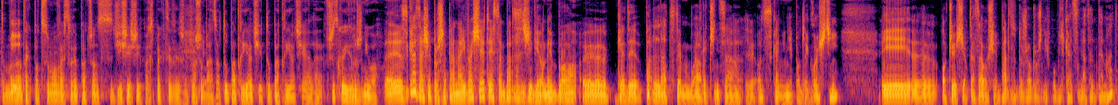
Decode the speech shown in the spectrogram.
To można I... tak podsumować, trochę patrząc z dzisiejszej perspektywy, że proszę bardzo, tu patrioci, tu patrioci, ale wszystko ich różniło. E, zgadza się, proszę pana. I właśnie to jestem bardzo zdziwiony, bo y, kiedy parę lat temu była rocznica e, odzyskania niepodległości, i y, oczywiście okazało się bardzo dużo różnych publikacji na ten temat,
